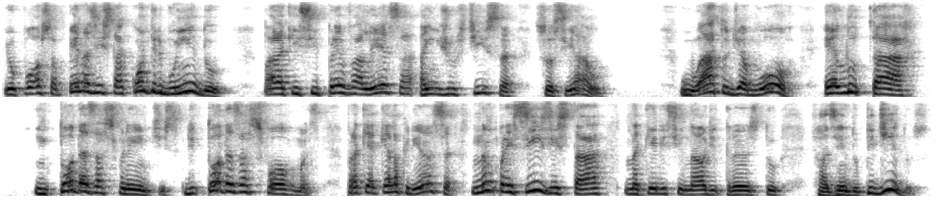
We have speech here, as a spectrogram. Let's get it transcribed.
Eu posso apenas estar contribuindo para que se prevaleça a injustiça social. O ato de amor é lutar em todas as frentes, de todas as formas, para que aquela criança não precise estar naquele sinal de trânsito fazendo pedidos.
